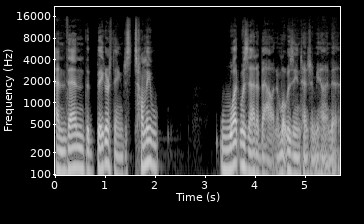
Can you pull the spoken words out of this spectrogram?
and then the bigger thing. Just tell me what was that about, and what was the intention behind it?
